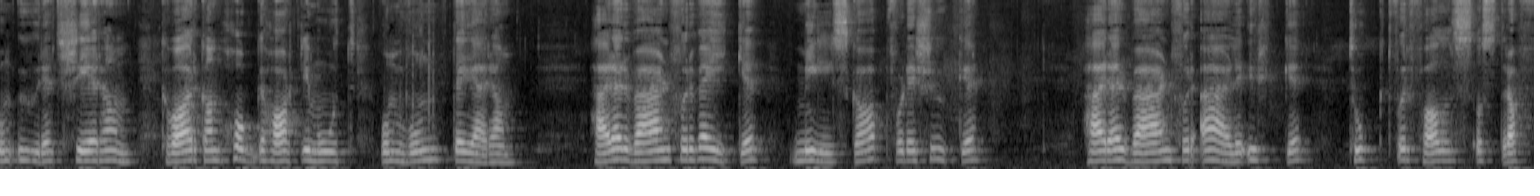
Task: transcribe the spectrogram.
om urett skjer han, kvar kan hogge hardt imot om vondt det gjør han. Her er vern for veike, mildskap for de sjuke. Her er vern for ærlig yrke, tukt for fals og straff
